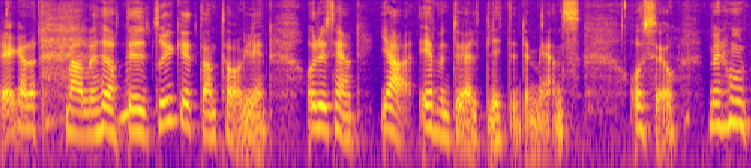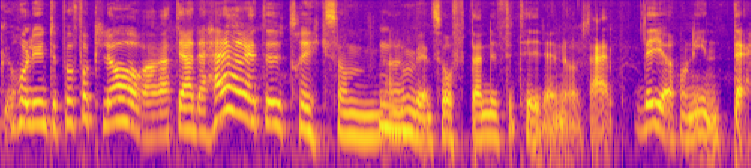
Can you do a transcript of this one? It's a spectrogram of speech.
kollegan, man har aldrig hört det uttrycket antagligen. Och då säger hon, ja eventuellt lite demens och så. Men hon håller ju inte på att förklara att ja, det här är ett uttryck som mm. används ofta nu för tiden. Och så här. Det gör hon inte.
